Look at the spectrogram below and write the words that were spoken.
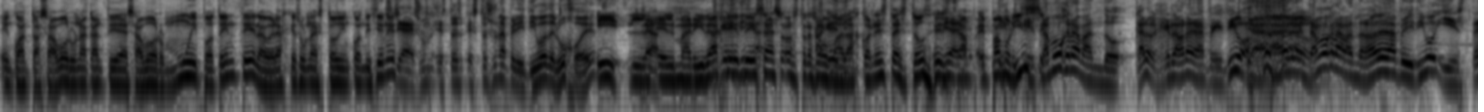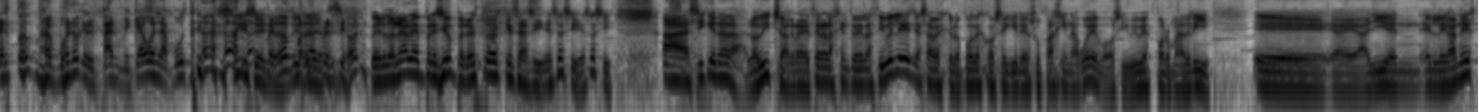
En cuanto a sabor, una cantidad de sabor muy potente. La verdad es que es una Stout en condiciones. Hostia, es un- esto, es, esto es un aperitivo de lujo, ¿eh? Y la- O sea, el maridaje decir- de esas ostras ahumadas con esta Mira, está para eh, morirse. Estamos grabando. Claro, es que es la hora del aperitivo. Claro. estamos grabando a la hora del aperitivo y está esto más bueno que el pan. Me cago en la puta. Sí, señor, Perdón sí, por la señor. expresión. Perdona la expresión, pero esto es que es así, es así, es así. Así que nada, lo dicho, agradecer a la gente de las Cibeles. Ya sabes que lo puedes conseguir en su página web o si vives por Madrid, eh, eh, allí en, en Leganés.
